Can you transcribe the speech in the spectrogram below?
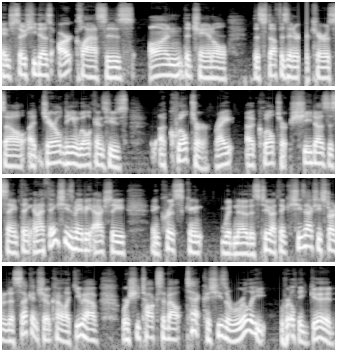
And so she does art classes on the channel. The stuff is in her carousel. Uh, Geraldine Wilkins, who's a quilter, right? A quilter. She does the same thing, and I think she's maybe actually, and Chris can would know this too. I think she's actually started a second show, kind of like you have, where she talks about tech because she's a really really good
